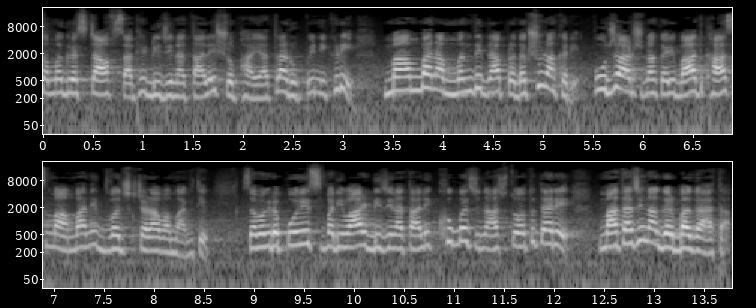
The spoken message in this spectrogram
સમગ્ર સ્ટાફ સાથે ડીજીના તાલે શોભાયાત્રા રૂપે નીકળી મા અંબાના મંદિરના પ્રદક્ષિણા કરી, પૂજા અર્ચના કરી બાદ ખાસ મા અંબાને ધ્વજ ચડાવવામાં આવી હતી. સમગ્ર પોલીસ પરિવાર ડીજીના તાલે ખૂબ જ નાચતો હતો ત્યારે માતાજીના ગરબા ગયા હતા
